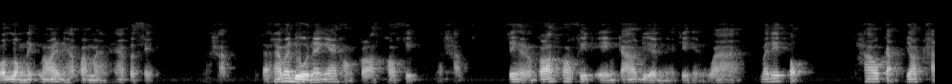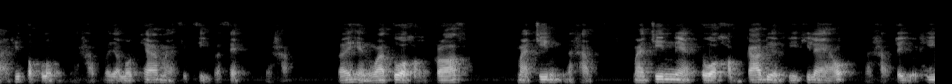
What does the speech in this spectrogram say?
ลดลงเล็กน้อยนะครับ ประมาณ 5%นะครับ แต่ถ้ามาดูในแง่ของ gross profit นะครับ จะเห็นว่า gross profit เอง 9 เดือนเนี่ยจะเห็นว่าไม่ได้ตกเท่ากับยอดขายที่ตกลงนะครับ มันจะลดแค่มา 14%นะครับเราเห็นว่าตัวของ gross margin นะครับ margin เนี่ยตัวของ 9 เดือนปีที่แล้วนะครับ จะอยู่ที่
